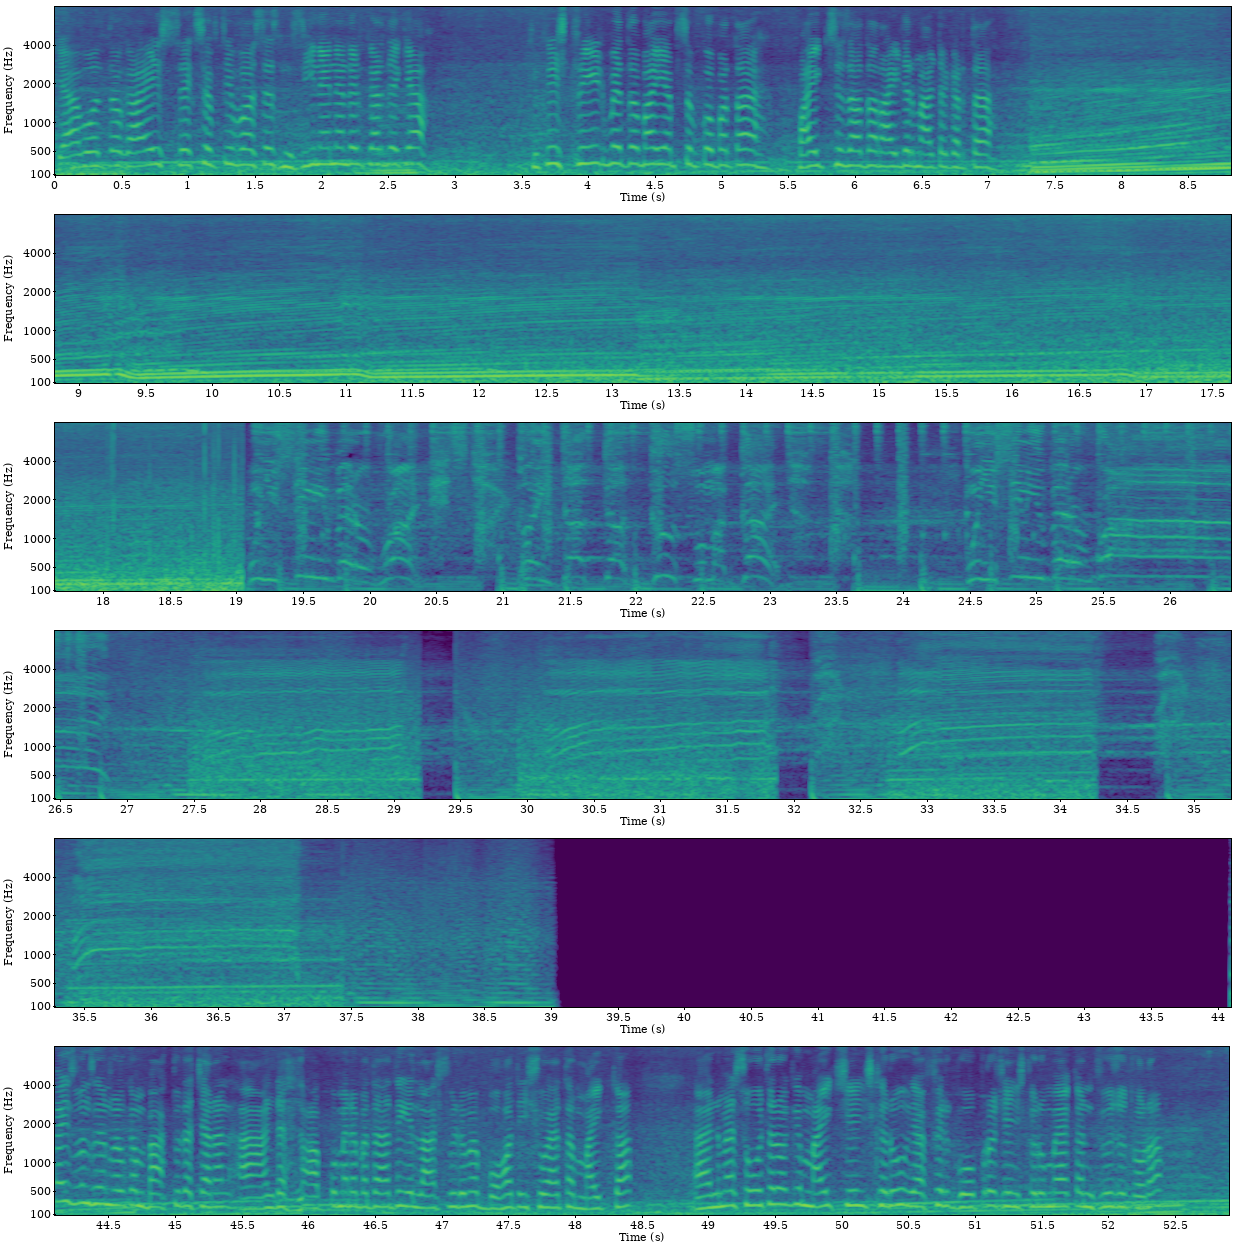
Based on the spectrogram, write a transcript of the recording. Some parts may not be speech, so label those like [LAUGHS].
क्या बोलते हो guys six fifty versus G nine hundred कर दे क्या? क्योंकि स्ट्रीट में तो भाई अब सबको पता है बाइक से ज़्यादा राइडर मैटर करता है। Guys once again welcome back to the channel and आपको मैंने बताया था कि लास्ट वीडियो में बहुत इशू आया था माइक का एंड मैं सोच रहा हूँ कि माइक चेंज करूँ या फिर गोप्रो चेंज करूँ, मैं कंफ्यूज हूँ थोड़ा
